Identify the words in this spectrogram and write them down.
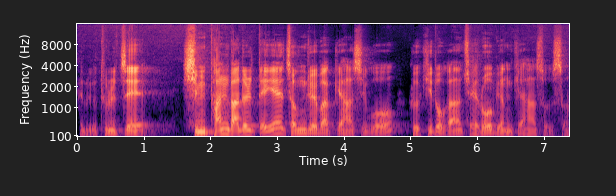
그리고 둘째, 심판받을 때에 정죄받게 하시고 그 기도가 죄로 변케 하소서.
